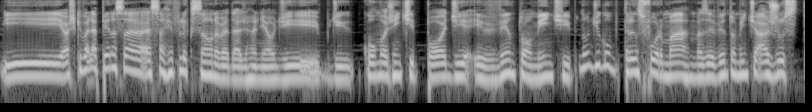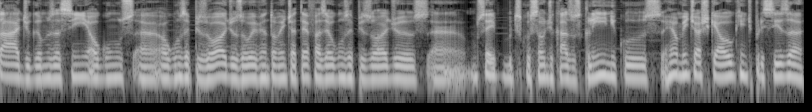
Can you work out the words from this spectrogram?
E eu acho que vale a pena essa, essa reflexão, na verdade, Raniel, de, de como a gente pode eventualmente, não digo transformar, mas eventualmente ajustar, digamos assim, alguns, uh, alguns episódios ou eventualmente até fazer alguns episódios episódios, uh, não sei, discussão de casos clínicos. Realmente eu acho que é algo que a gente precisa,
